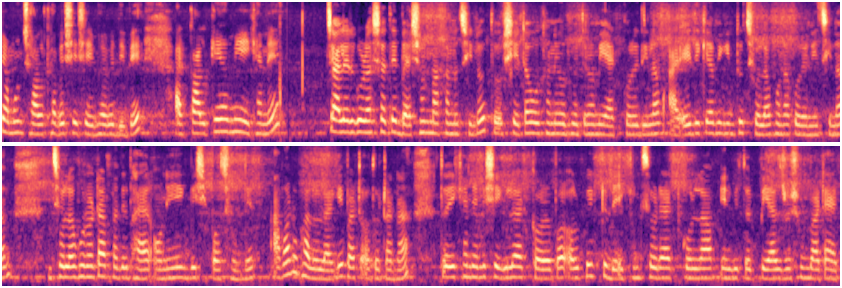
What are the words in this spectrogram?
যেমন ঝাল খাবে সে সেইভাবে দিবে। আর কালকে আমি এখানে চালের গোড়ার সাথে বেসন মাখানো ছিল, তো সেটাও ওখানে ওর ভেতরে আমি অ্যাড করে দিলাম। আর এদিকে আমি কিন্তু ছোলা ভুনা করে নিয়েছিলাম। ছোলা ভুনাটা আপনাদের ভাইয়ার অনেক বেশি পছন্দের। আমারও ভালো লাগে বাট অতটা না। তো এখানে আমি সেগুলো অ্যাড করার পর অল্প একটু বেকিং সোডা অ্যাড করলাম, এর ভিতর পেঁয়াজ, রসুন বাটা অ্যাড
